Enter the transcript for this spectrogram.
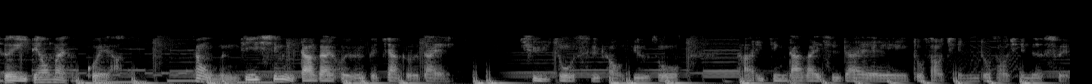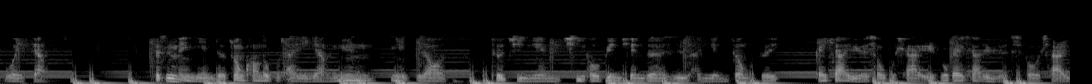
所以一定要卖很贵啊。那我们其实心里大概会有一个价格带去做思考，比如说它一斤大概是在多少钱多少钱的水位这样子。可是每年的状况都不太一样，因为你也知道这几年气候变迁真的是很严重，所以该下雨的时候不下雨，不该下雨的时候下雨。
